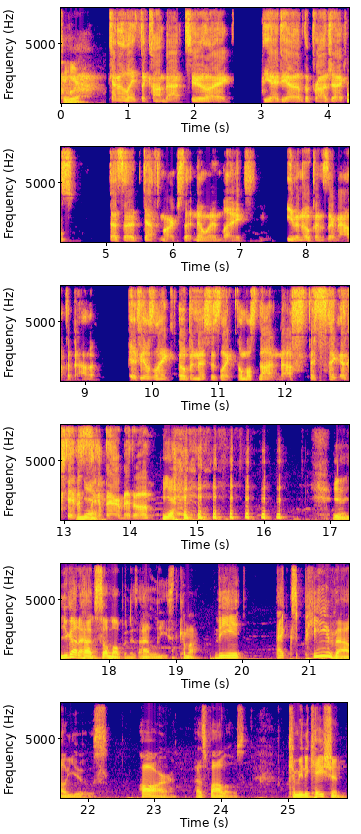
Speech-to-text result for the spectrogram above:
to hear. kind of like the combat to like the idea of the project that's a death march that no one like even opens their mouth about it feels like openness is like almost not enough it's like okay that's Yeah. like a bare minimum Yeah. yeah, you got to have some openness at least. Come on. The XP values are as follows communication,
